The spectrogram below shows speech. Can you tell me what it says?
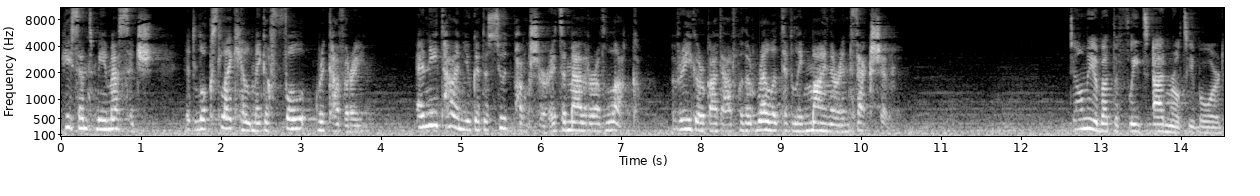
He sent me a message. It looks like he'll make a full recovery. Anytime you get a suit puncture, it's a matter of luck. Reegar got out with a relatively minor infection. Tell me about the fleet's Admiralty Board.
